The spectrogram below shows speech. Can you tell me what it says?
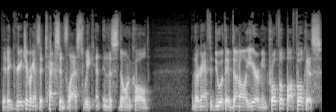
They did a great job against the Texans last week in the snow and cold. And they're going to have to do what they've done all year. I mean, Pro Football Focus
